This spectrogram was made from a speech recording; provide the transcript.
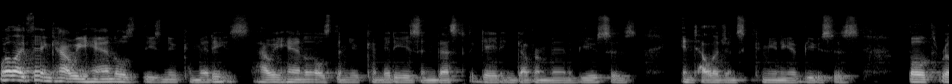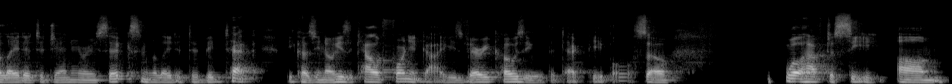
Well, I think how he handles these new committees, how he handles the new committees investigating government abuses, intelligence community abuses, both related to January 6th and related to big tech, because you know he's a California guy. He's very cozy with the tech people. So we'll have to see um,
